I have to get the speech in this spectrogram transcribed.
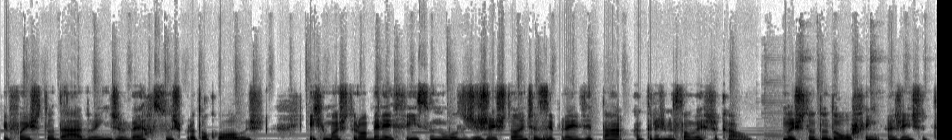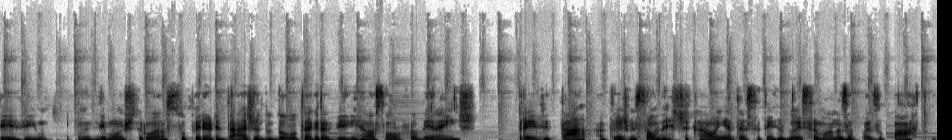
que foi estudado em diversos protocolos e que mostrou benefício no uso de gestantes e para evitar a transmissão vertical. No estudo Dolphin, a gente teve demonstrou a superioridade do dolutegravir em relação ao favirenz para evitar a transmissão vertical em até 72 semanas após o parto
